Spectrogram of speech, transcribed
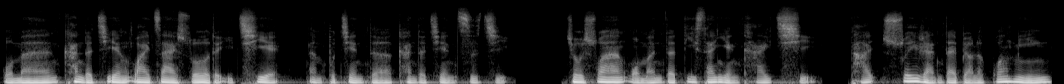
我们看得见外在所有的一切。但不见得看得见自己。就算我们的第三眼开启，它虽然代表了光明，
